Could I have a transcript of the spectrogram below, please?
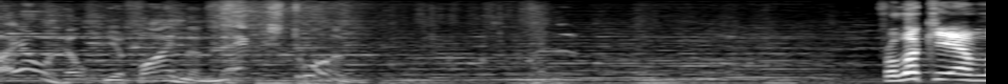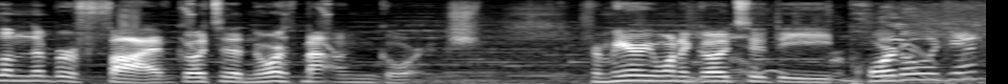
I'll help you find the next one. For lucky emblem number 5, go to the North Mountain Gorge. From here, you want to go to the portal again.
